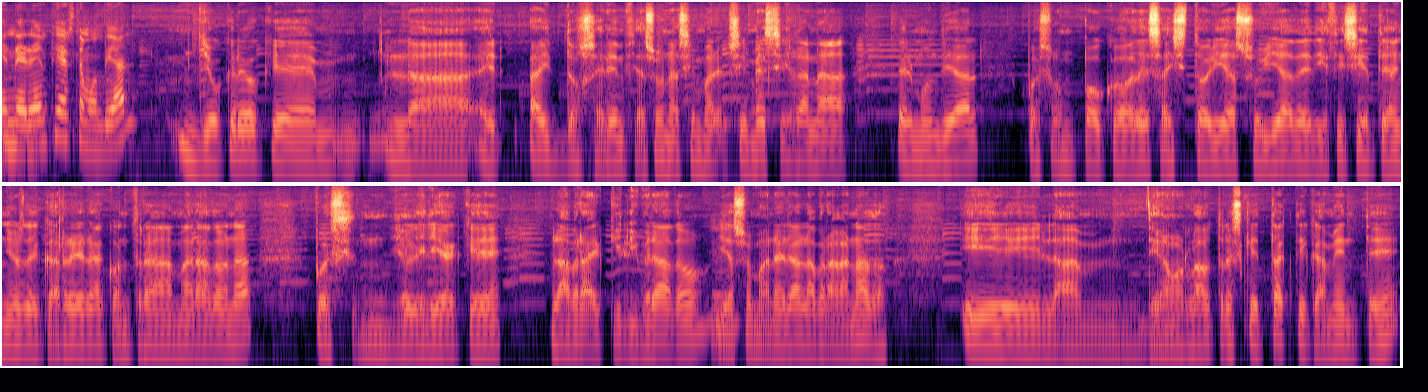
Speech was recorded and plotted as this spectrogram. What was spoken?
en herencia este mundial? Yo creo que mm, la, eh, hay dos herencias. Una, si, si Messi gana el Mundial, pues un poco de esa historia suya de 17 años de carrera contra Maradona, pues mm, yo diría que la habrá equilibrado y a su manera la habrá ganado. Y la, mm, digamos, la otra es que tácticamente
